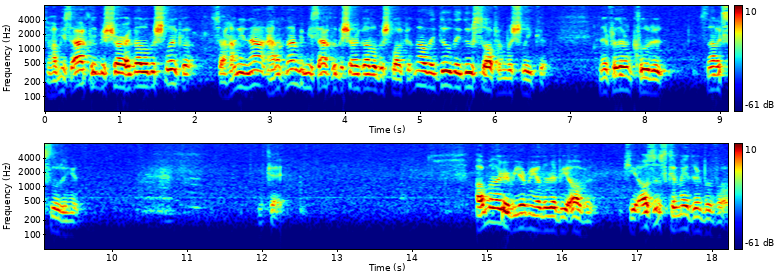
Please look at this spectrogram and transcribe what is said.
To Hamisachli Bishar Hagadol B'Shlika. So Hani na Hanach Nami Misachli Bishar Hagadol B'Shlika. No, they do, they do soften B'Shlika. Therefore, they're included. It's not excluding it. Okay. Amal Rabbi Yirmiyah the Rabbi Oven. Ki Osus Kamed Rabbi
